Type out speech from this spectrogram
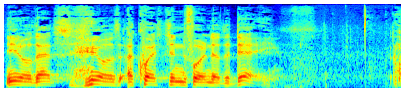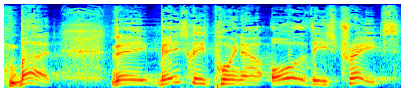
you know, that's you know, a question for another day. But they basically point out all of these traits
